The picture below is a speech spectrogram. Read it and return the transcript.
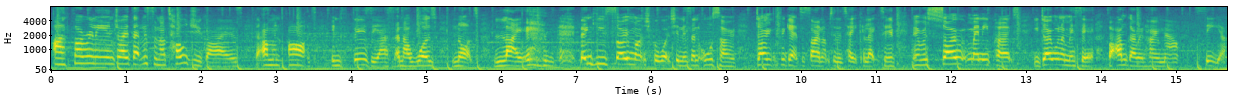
I thoroughly enjoyed that. Listen, I told you guys that I'm an art enthusiast and I was not lying. Thank you so much for watching this and also don't forget to sign up to the Tate Collective. There are so many perks. You don't want to miss it, but I'm going home now. See ya.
